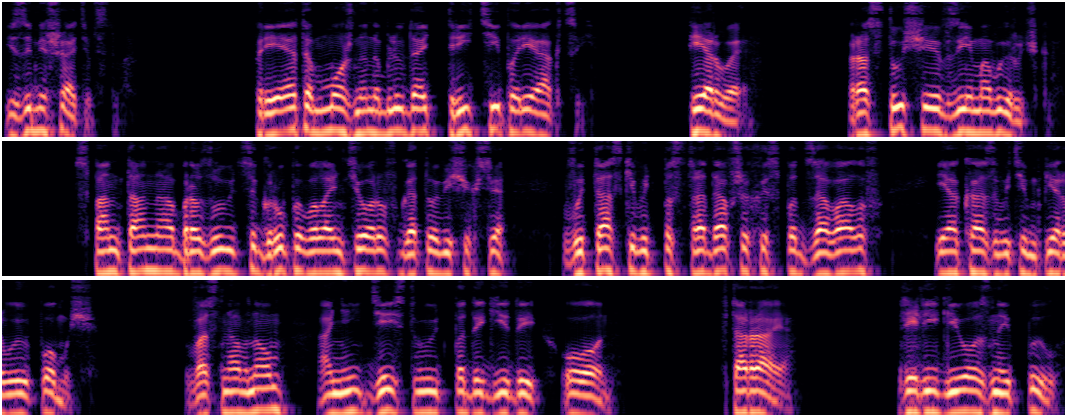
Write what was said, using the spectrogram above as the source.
и замешательство. При этом можно наблюдать три типа реакций. Первое. Растущая взаимовыручка. Спонтанно образуются группы волонтеров, готовящихся вытаскивать пострадавших из-под завалов и оказывать им первую помощь. В основном они действуют под эгидой ООН. Вторая. Религиозный пыл.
